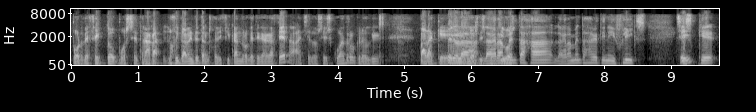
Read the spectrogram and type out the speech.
por defecto pues se traga, lógicamente transcodificando lo que tenga que hacer, a H264 creo que es, para que Pero la, la gran ventaja, la gran ventaja que tiene iFlix es que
